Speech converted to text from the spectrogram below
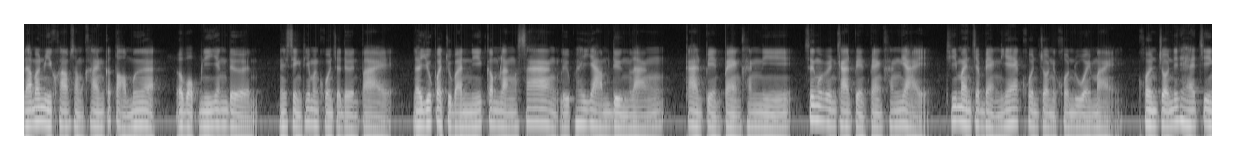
แล้วมันมีความสำคัญก็ต่อเมื่อ ระบบนี้ยังเดินในสิ่งที่มันควรจะเดินไป และยุคปัจจุบันนี้กำลังสร้างหรือพยายามดึงลังการเปลี่ยนแปลงครั้งนี้ ซึ่งมันเป็นการเปลี่ยนแปลงครั้งใหญ่ ที่มันจะแบ่งแยกคนจนกับคนรวยใหม่ คนจนที่แท้จริง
